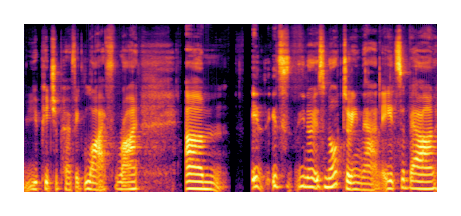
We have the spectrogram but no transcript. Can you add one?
your picture perfect life, right? Um, it, it's you know it's not doing that. It's about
